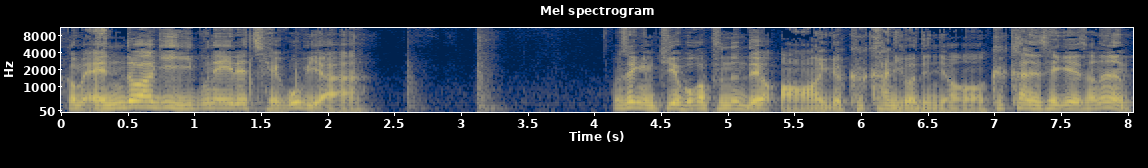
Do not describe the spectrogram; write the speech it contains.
그러면 n 더하기 2분의 1의 제곱이야. 선생님 뒤에 뭐가 붙는데요? 아 이거 극한이거든요. 극한의 세계에서는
